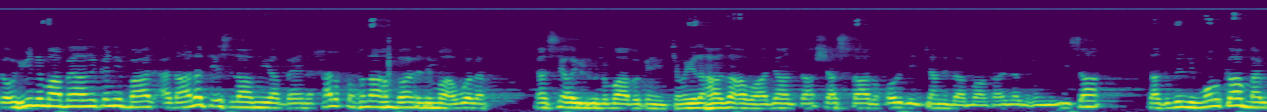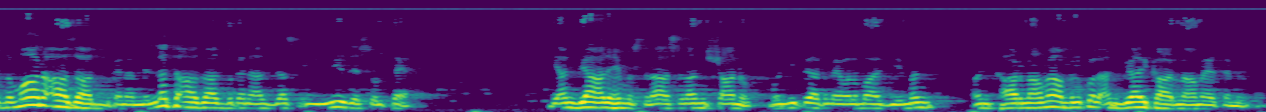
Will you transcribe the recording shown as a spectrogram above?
توحید ما بیان کنی، بعد عدالت اسلامیہ بین خلق خدا ہم باید ما اولا، کسی آئی رونما بکنی۔ چوئی لہذا آوازان تا شست سال خوردی، جنگ دا باقاعدہ عیسیٰ، تقبیل ملکا مردمان آزاد بکنا، ملت آزاد بکنا از دست انگلیز سلطہ یہ انبیاء علیہ السلام شانو وظیفہ اکمہ علماء دیمن، ان کارنامہ، بالکل انبیاء کارنامہ ہے تمہیں۔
